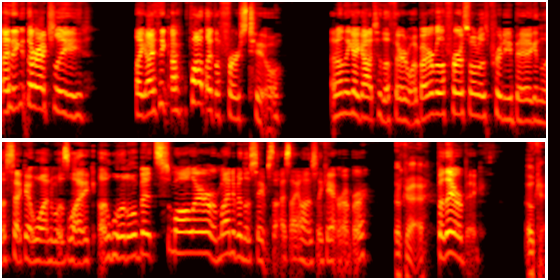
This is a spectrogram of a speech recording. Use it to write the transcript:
I think they're actually like I think I fought like the first two. I don't think I got to the third one, but I remember the first one was pretty big, and the second one was like a little bit smaller, or might have been the same size. I honestly can't remember, Okay. but they were big. Okay.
